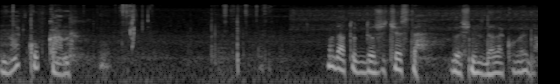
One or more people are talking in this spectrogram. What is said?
На кукан. Вода тут дуже чиста, блишню здалеку видно.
